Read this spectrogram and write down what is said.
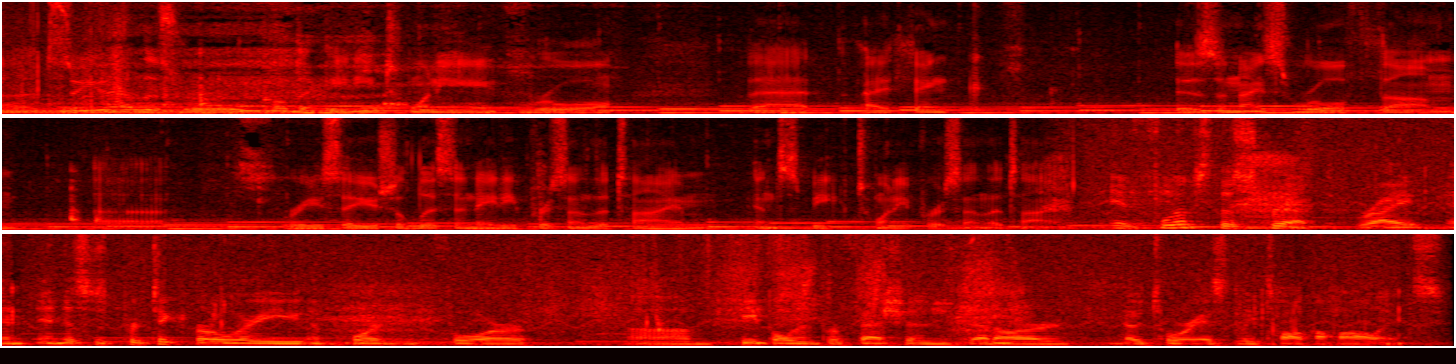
Uh, so you have this rule called the 80 20 rule that I think is a nice rule of thumb. Uh, where you say you should listen 80% of the time and speak 20% of the time. It flips the script, right? And, and this is particularly important for um, people in professions that are notoriously talkaholics,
